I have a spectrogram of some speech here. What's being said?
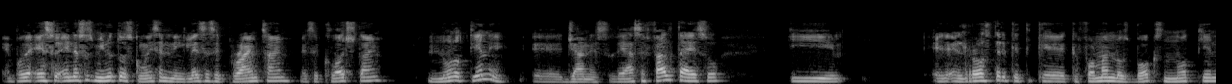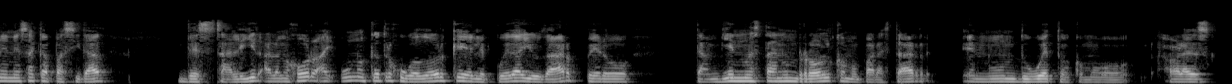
en, esos minutos, como dicen en inglés, ese prime time, ese clutch time, no lo tiene eh, Janes. Le hace falta eso y el, roster que, que, forman los Bucks no tienen esa capacidad de salir. A lo mejor hay uno que otro jugador que le puede ayudar, pero también no está en un rol como para estar en un dueto como ahora es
